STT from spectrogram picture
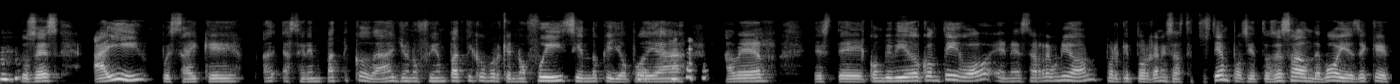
Entonces, ahí pues hay que a, ser empático, ¿verdad? Yo no fui empático porque no fui, siendo que yo podía haber este, convivido contigo en esa reunión porque tú organizaste tus tiempos. Y entonces a donde voy es de que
